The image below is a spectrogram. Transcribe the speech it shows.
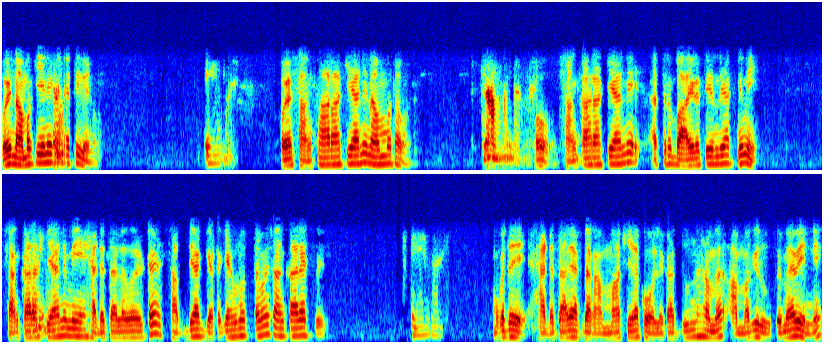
ඔය නම කියන එක නැති වෙනවා. එහෙමයි. ඔය සංඛාරා කියන්නේ නම්ම තමයි. ඔව් සංඛාරා කියන්නේ අතර බාහිර තියෙන දෙයක් නෙමෙයි. සංඛාරා කියන්නේ මේ හැඩතල වලට શબ્දයක් ගැට ගැහුනොත් තමයි සංඛාරයක් වෙන්නේ. එහෙමයි. මොකද හැඩතලයක් දැන් අම්මා කියලා කෝල් එකක් දුන්නාම අම්මගේ රූපෙම වෙන්නේ.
